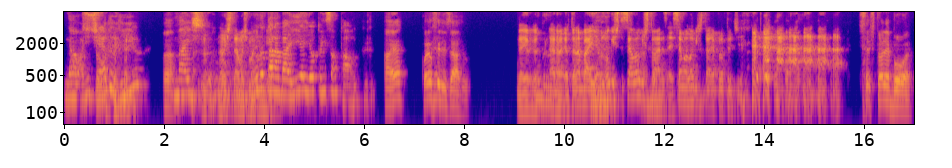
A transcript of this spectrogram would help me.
Não, a gente é do Rio, ah. mas não, não, estamos mais. O Bruno está na Bahia e eu estou em São Paulo. Ah, é? Qual é o é. felizado? Eu, eu, ah, não, eu tô na Bahia. É longa, isso é uma longa história. Isso é uma longa história para outro dia. Essa história é boa.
